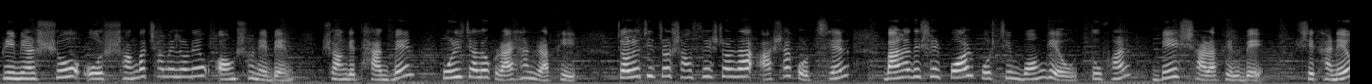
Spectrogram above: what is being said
প্রিমিয়ার শো ও সংবাদ সম্মেলনেও অংশ নেবেন। সঙ্গে থাকবেন পরিচালক রায়হান রাফি। চলচ্চিত্র সংশ্লিষ্টরা আশা করছেন, বাংলাদেশের পর পশ্চিমবঙ্গেও তুফান বেশ সাড়া ফেলবে। সেখানেও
